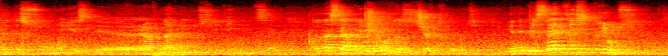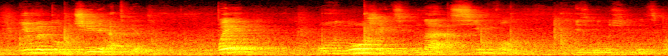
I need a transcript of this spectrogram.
ну это сумма, если э, равна минус единице, то на самом деле можно зачеркнуть и написать здесь плюс. И мы получили ответ. P умножить на символ из минус единицы p.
